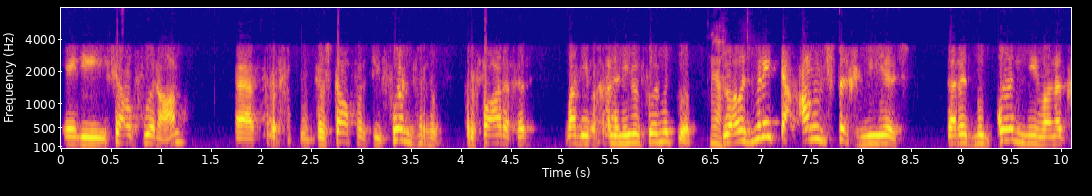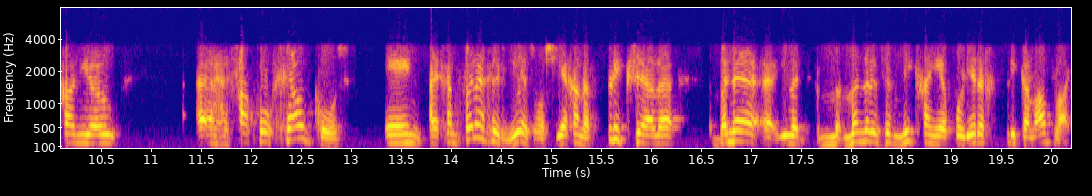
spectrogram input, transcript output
en die selfoonhand uh verskaffers die foon vervaardigers want jy gaan 'n nuwe foon moet koop. Ja. So ons moet nie te angstig wees dat dit moet kom nie want dit gaan jou 'n uh, sak vol geld kos en hy gaan vinniger wees as jy gaan 'n fliek sê hulle binne uh, jy weet minder as 'n minuut gaan jy 'n volledige fliek kan aflaai.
